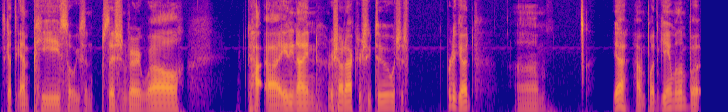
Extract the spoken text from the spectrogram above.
He's got the MP, so he's in position very well. Uh, 89 wrist shot accuracy too, which is pretty good. Um, yeah, haven't played a game with him, but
